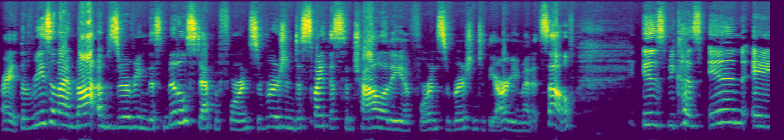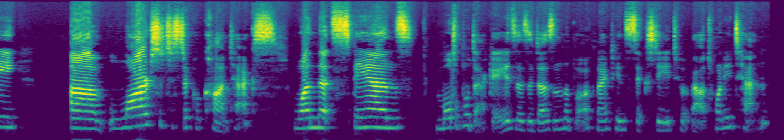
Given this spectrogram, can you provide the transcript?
right, the reason I'm not observing this middle step of foreign subversion, despite the centrality of foreign subversion to the argument itself, is because in a um, large statistical context, one that spans multiple decades, as it does in the book, 1960 to about 2010,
